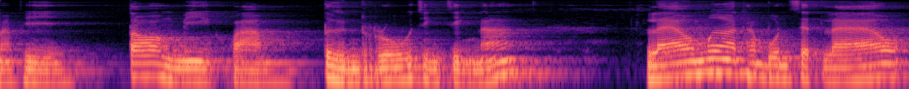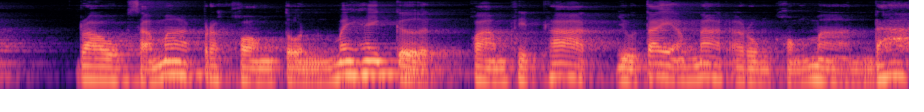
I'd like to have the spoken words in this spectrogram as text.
มาพีต้องมีความตื่นรู้จริง ๆ นะ แล้วเมื่อทำบุญเสร็จแล้ว เราสามารถประคองตนไม่ให้เกิดความผิดพลาดอยู่ใต้อำนาจอารมณ์ของมารได้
